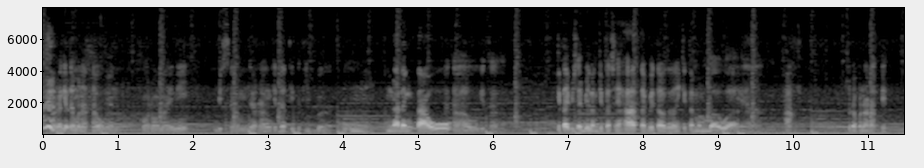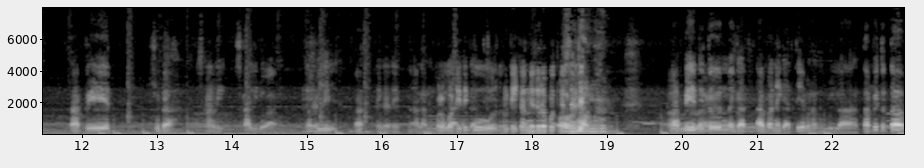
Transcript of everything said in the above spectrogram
Karena kita mana tahu men corona ini bisa menyerang kita tiba-tiba. Mm, nggak ada yang tahu. Nggak tahu kita. Kita bisa bilang kita sehat tapi tahu-tahu kita membawa. Ya sudah pernah rapid? Rapid sudah. Sekali. Sekali doang. Tapi Negatif. Hah? negatif. Alhamdulillah kalau positif ku hentikan nih sudah oh, podcast ini jangan. rapid itu negatif apa negatif alhamdulillah. Tapi tetap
